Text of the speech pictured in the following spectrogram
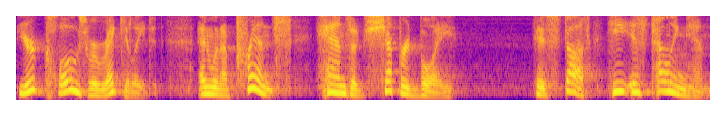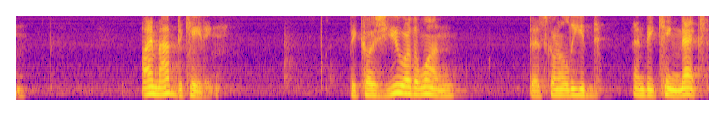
your clothes were regulated. And when a prince hands a shepherd boy his stuff, he is telling him, I'm abdicating because you are the one that's going to lead and be king next.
